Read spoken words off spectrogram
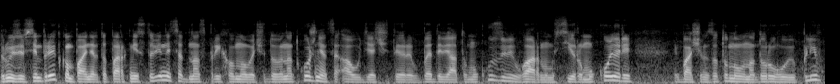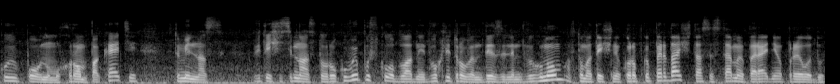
Друзі, всім привіт! Компанія Автопарк місто Вінниця. До нас приїхав нове чудове надходження. Це Audi a 4 в B9 кузові, в гарному сірому кольорі. Як бачимо, затонована дорогою плівкою, в повному хром-пакеті. Автомобіль у нас 2017 року випуску, обладнаний 2-літровим дизельним двигуном, автоматичною коробкою передач та системою переднього приводу.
